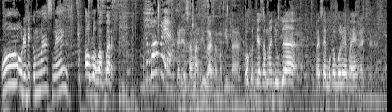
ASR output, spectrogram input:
oh udah dikemas neng Allah Akbar Coba apa ya? Kerja sama juga sama kita. oh kerjasama juga pak saya buka boleh ya pak ya Boleh, silakan, Pak.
